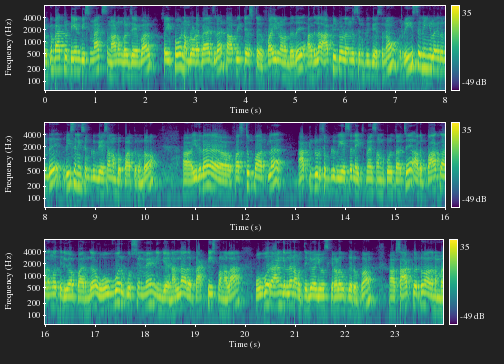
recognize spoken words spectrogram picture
Welcome back to TNPSC maths நான் உங்கள் ஜெயபால். ஸோ இப்போ நம்மளோட பேட்சில் டாபிக் டெஸ்ட் ஃபைவ் நடந்தது. அதில் ஆப்டிடியூட்லேருந்து சிம்பிளிஃபிகேஷனும் ரீசனிங்கில் இருந்து ரீசனிங் சிம்பிளிஃபிகேஷன் நம்ம பார்த்துருந்தோம். இதில் ஃபஸ்ட்டு பார்ட்டில் ஆப்டிடியூட் சிம்பிளிஃபிகேஷன் எக்ஸ்ப்ளனேஷன் கொடுத்தாச்சு. அதை பார்க்காதவங்க தெளிவாக பாருங்கள் ஒவ்வொரு கொஸ்டினுமே நீங்கள் நல்லா அதை ப்ராக்டிஸ் பண்ணலாம். ஒவ்வொரு ஆங்கிளில் நம்ம தெளிவாக யோசிக்கிற அளவுக்கு இருக்கும். ஷார்ட்கட்டும் அதை நம்ம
